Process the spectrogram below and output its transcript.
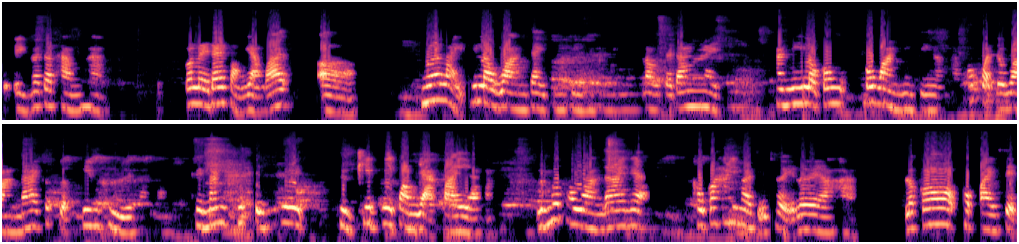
ตัวเองก็จะทำค่ะ ก็เลยได้สองอย่างว่า เอ่อเมื่อไหร่ที่เราวางใจจริงๆ เราจะได้อันนี้เราก็ก็วางจริงๆอะค่ะเพราะกว่าจะวางได้ก็เกือบเที่ยงคืนคะคือนั่งคิดไปเรื่อย ถึงคิดมีความอยากไปอะค่ะ แล้วเมื่อพอวางได้เนี่ยเขาก็ให้มาเฉยๆเลยอะค่ะ แล้วก็พอไปเสร็จ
